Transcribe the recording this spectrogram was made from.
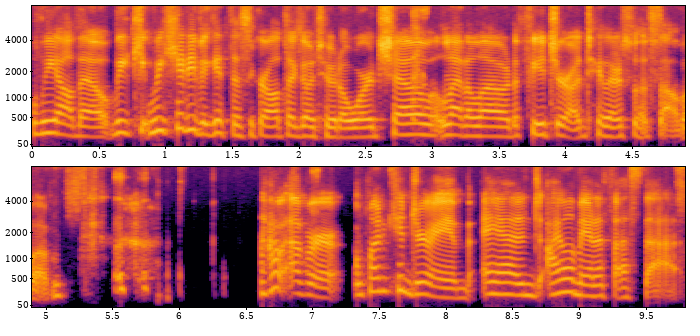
we all know we ca- we can't even get this girl to go to an award show, let alone a feature on Taylor Swift's album. However, one can dream, and I will manifest that.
